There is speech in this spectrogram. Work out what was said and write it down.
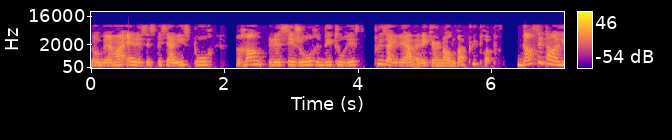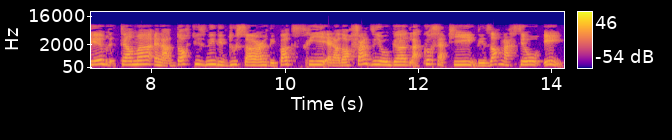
Donc vraiment, elle se spécialise pour rendre le séjour des touristes plus agréable avec un endroit plus propre. Dans ses temps libres, Thelma, elle adore cuisiner des douceurs, des pâtisseries, elle adore faire du yoga, de la course à pied, des arts martiaux et,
